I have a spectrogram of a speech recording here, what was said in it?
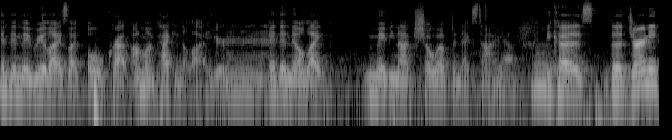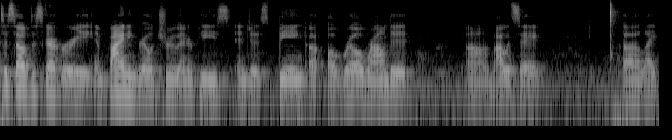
and then they realize like, "Oh crap, I'm unpacking a lot here," and then they'll like maybe not show up the next time Yeah. because the journey to self-discovery and finding real true inner peace and just being a, a real rounded um, i would say uh, like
